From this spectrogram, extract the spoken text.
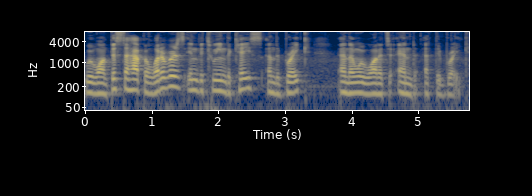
we want this to happen. Whatever is in between the case and the break and then we want it to end at the break.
